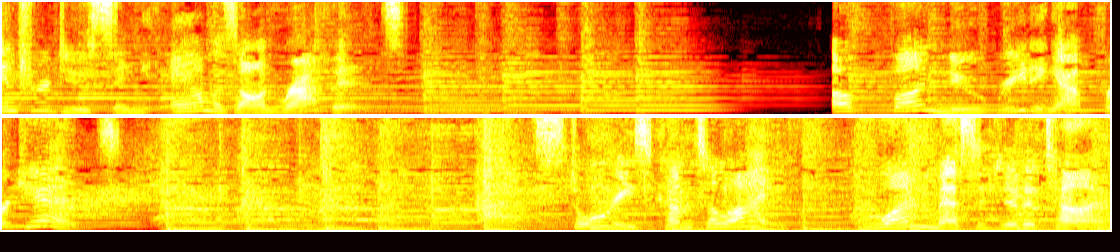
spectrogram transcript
Introducing Amazon Rapids, a fun new reading app for kids. Stories come to life, one message at a time.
